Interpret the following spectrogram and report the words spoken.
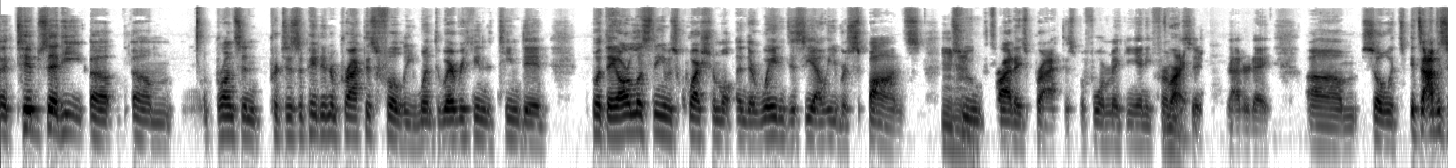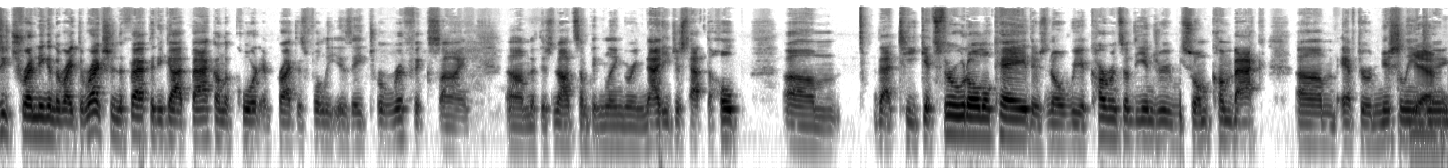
uh, Tibbs said he uh, um, Brunson participated in practice fully, went through everything the team did but they are listing him as questionable and they're waiting to see how he responds mm-hmm. to Friday's practice before making any firm right. decision Saturday. Um, so it's it's obviously trending in the right direction. The fact that he got back on the court and practiced fully is a terrific sign um, that there's not something lingering. Now you just have to hope um, that he gets through it all okay. There's no reoccurrence of the injury. We saw him come back um, after initially yeah.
